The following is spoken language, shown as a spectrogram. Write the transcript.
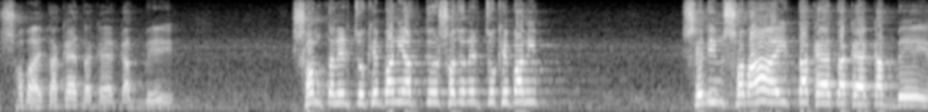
সবাই তাকায় তাকায় কাঁদবে। সন্তানের চোখে পানি আত্মীয় স্বজনের চোখে পানি। সেদিন সবাই তাকায় তাকায় কাঁদবে।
